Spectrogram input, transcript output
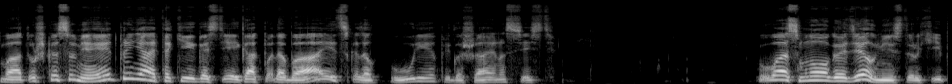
матушка сумеет принять таких гостей, как подобает, — сказал Урия, приглашая нас сесть. — У вас много дел, мистер Хип,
